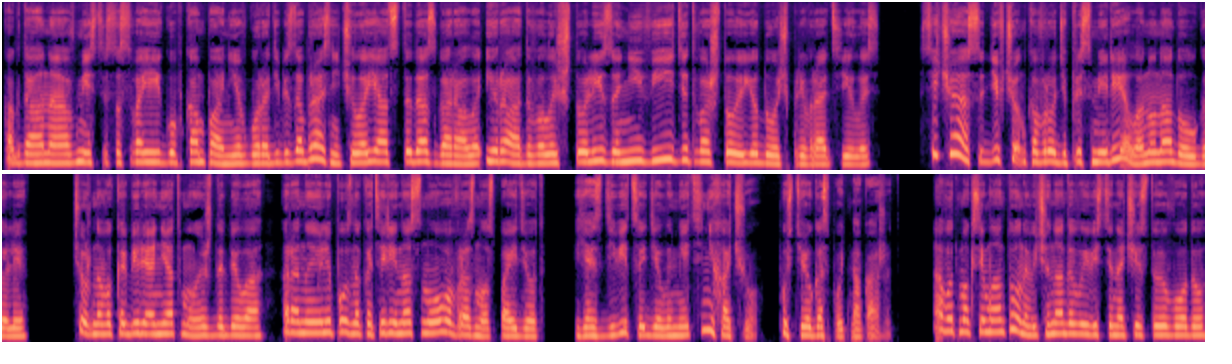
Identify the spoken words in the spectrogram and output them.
Когда она вместе со своей гоп-компанией в городе безобразничала, я от стыда сгорала и радовалась, что Лиза не видит, во что ее дочь превратилась. Сейчас девчонка вроде присмирела, но надолго ли? Черного кобеля не отмоешь до бела. Рано или поздно Катерина снова в разнос пойдет. Я с девицей дел иметь не хочу, пусть ее Господь накажет. А вот Максима Антоновича надо вывести на чистую воду.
